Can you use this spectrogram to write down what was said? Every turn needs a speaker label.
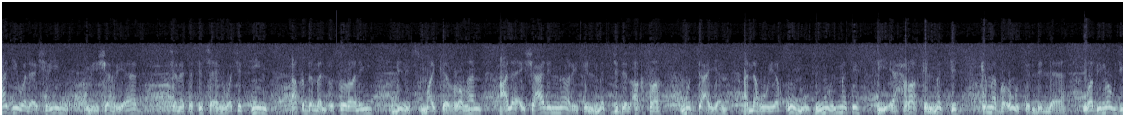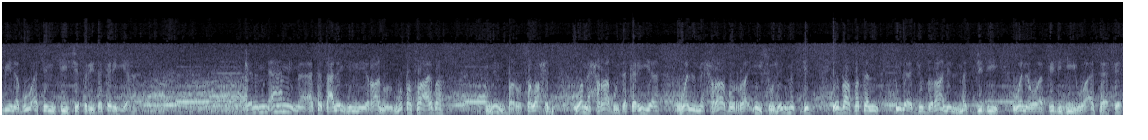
Speaker 1: الحادي والعشرين من شهر آب سنة 69 أقدم الأسترالي دينيس مايكل روهان على إشعال النار في المسجد الأقصى مدعيا أنه يقوم بمهمته في إحراق المسجد كمبعوث لله وبموجب نبوءة في سفر زكريا. كان من أهم ما أتت عليه النيران المتصاعدة منبر صلاح الدين ومحراب زكريا والمحراب الرئيس للمسجد إضافة إلى جدران المسجد ونوافذه وأثاثه.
